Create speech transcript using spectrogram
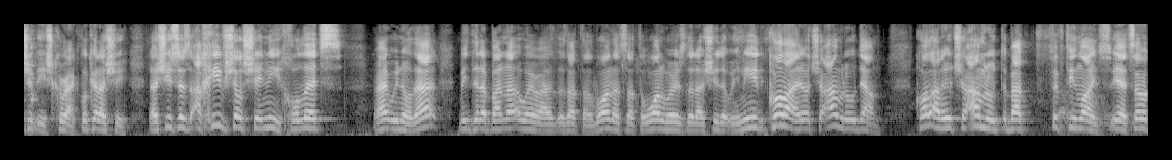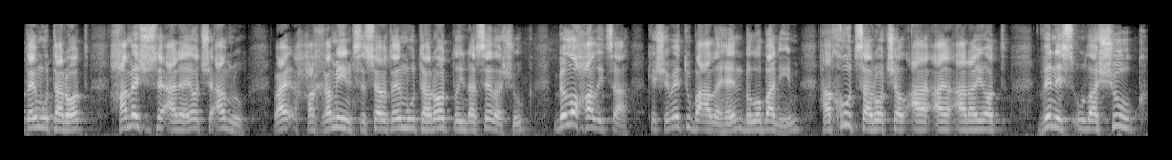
She's correct. Look at Rashi. Now she says, Achiv shel sheni choletz, right? We know that. Where uh, that's not the one. That's not the one. Where's the Rashi that we need? Kol arayot she'amru down. Kol arayot she'amru about 15 lines. Yeah, tzarotei mutarot. Hamesh arayot she'amru, right? Hachamim says tzarotei mutarot linaseh lashuk. Belo chalitza keshemetu ba'alehen belo banim. Halchu tzarot shel arayot v'nis'u lashuk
